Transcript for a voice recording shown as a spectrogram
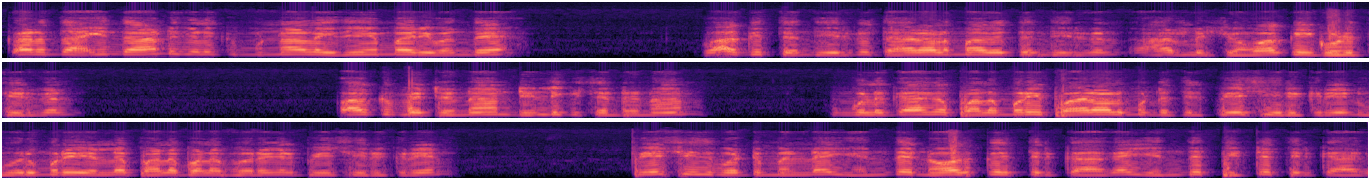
கடந்த ஐந்து ஆண்டுகளுக்கு முன்னால் இதே மாதிரி வந்த வாக்கு தந்தீர்கள் தாராளமாக தந்தீர்கள். ஆறு லட்சம் வாக்கை கொடுத்தீர்கள். வாக்கு பெற்ற நான் டெல்லிக்கு சென்ற நான். உங்களுக்காக பல முறை பாராளுமன்றத்தில் பேசியிருக்கிறேன். ஒரு முறை அல்ல பல பல முறைகள் பேசியிருக்கிறேன். பேசியது மட்டுமல்ல எந்த நோக்கத்திற்காக எந்த திட்டத்திற்காக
